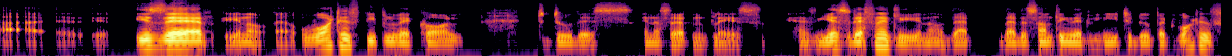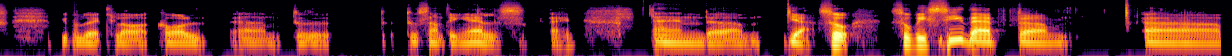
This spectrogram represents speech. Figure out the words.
uh is there, you know, uh, what if people were called to do this in a certain place? Yes, yes, definitely, you know that that is something that we need to do. But what if people were called um, to to something else right? And um, yeah so so we see that um, uh,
